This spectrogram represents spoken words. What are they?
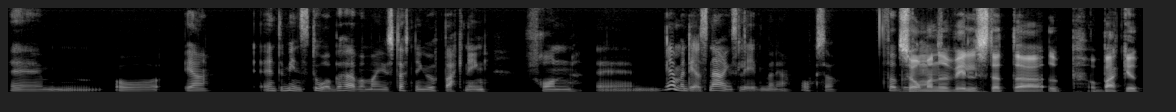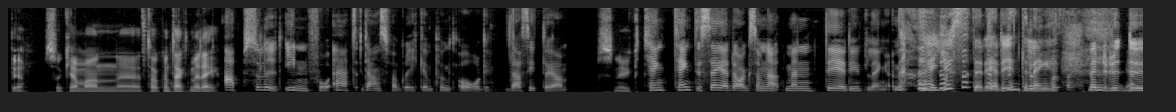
Ehm, och ja, inte minst då behöver man ju stöttning och uppbackning från, eh, ja men dels näringsliv men ja, också så om man nu vill stötta upp och backa upp er så kan man eh, ta kontakt med dig? Absolut, info at dansfabriken.org. Där sitter jag Snyggt. Tänk, tänkte säga dag som natt, men det är det inte längre. Nej, just det, det är det inte längre. Men du, du,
